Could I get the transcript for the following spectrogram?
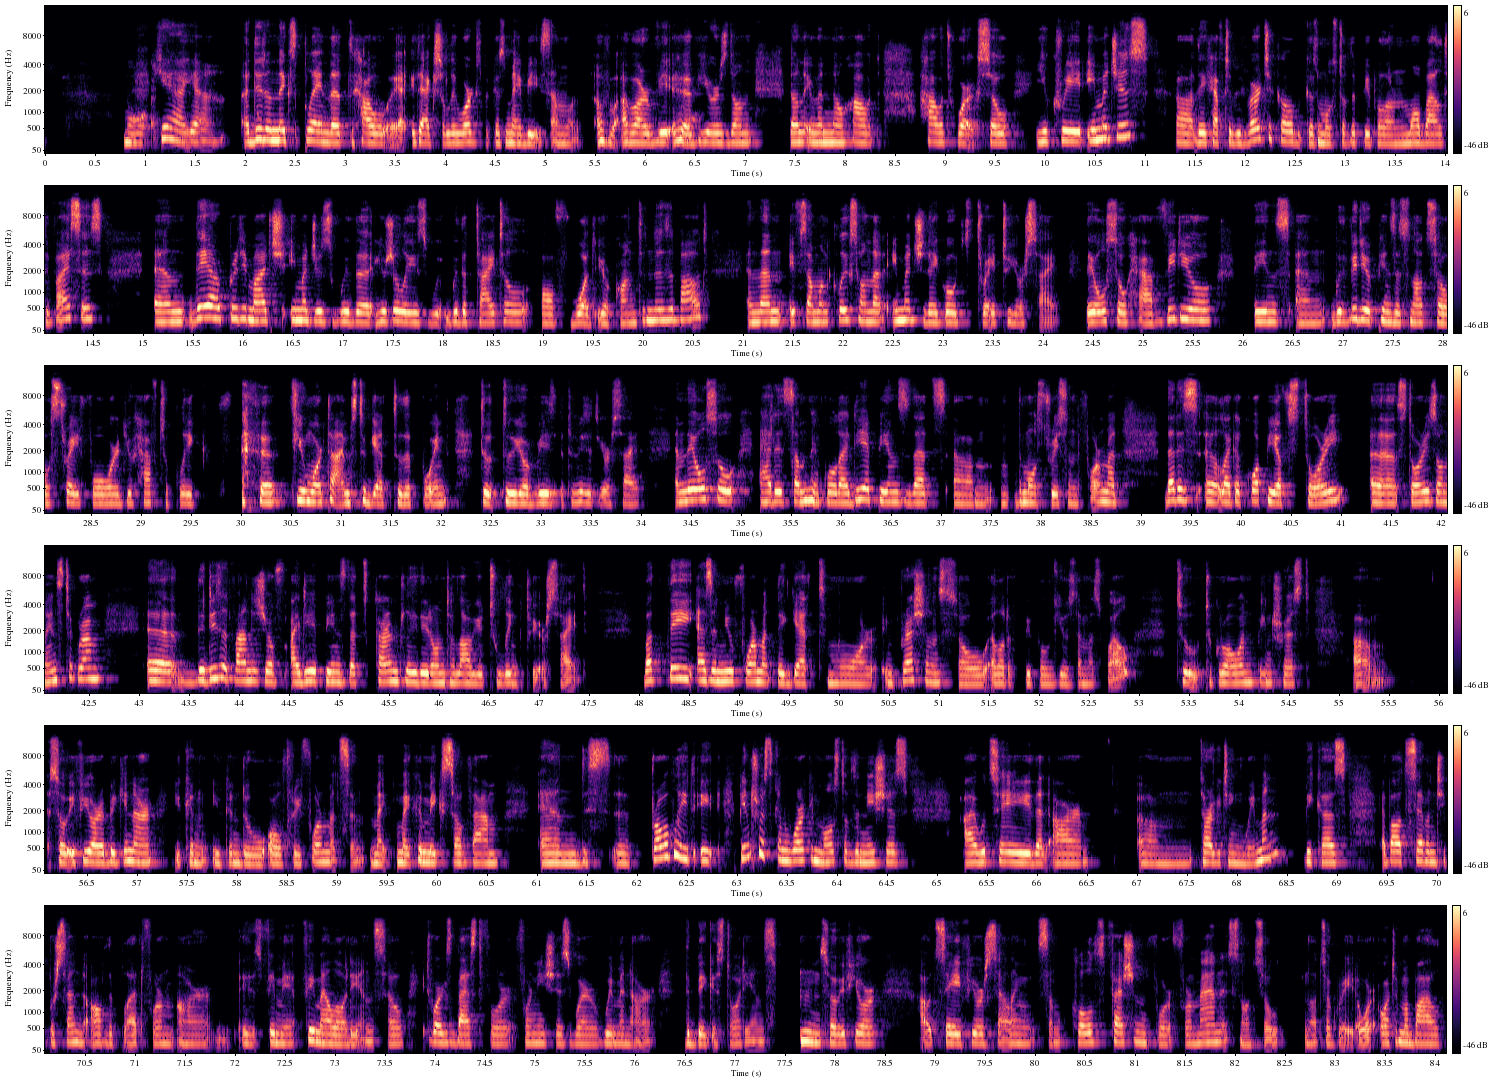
more. Yeah yeah. I didn't explain that how it actually works because maybe some of, of our uh, viewers don't don't even know how it, how it works. So you create images uh, they have to be vertical because most of the people are on mobile devices and they are pretty much images with the usually is with, with the title of what your content is about. And then if someone clicks on that image they go straight to your site. They also have video pins and with video pins it's not so straightforward. You have to click a few more times to get to the point to, to your visit to visit your site. And they also added something called idea pins that's um, the most recent format. That is uh, like a copy of story uh, stories on instagram. Uh, the disadvantage of idea pins that currently they don't allow you to link to your site. But they as a new format they get more impressions so a lot of people use them as well to to grow on pinterest. Um, so if you are a beginner you can you can do all three formats and make, make a mix of them. And this, uh, probably it, it, pinterest can work in most of the niches i would say that are um, targeting women because about 70% of the platform are is female female audience. So it works best for for niches where women are the biggest audience. So if you're i would say if you're selling some clothes fashion for for men it's not so not so great. Or automobile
